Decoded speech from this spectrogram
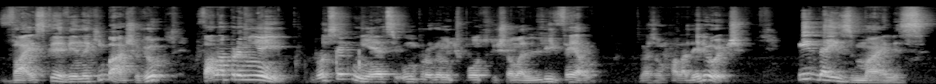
vai escrevendo aqui embaixo, viu? Fala para mim aí, você conhece um programa de pontos que chama Livelo? Nós vamos falar dele hoje. E da Smiles?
